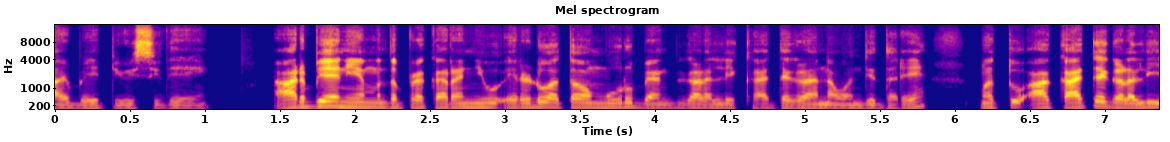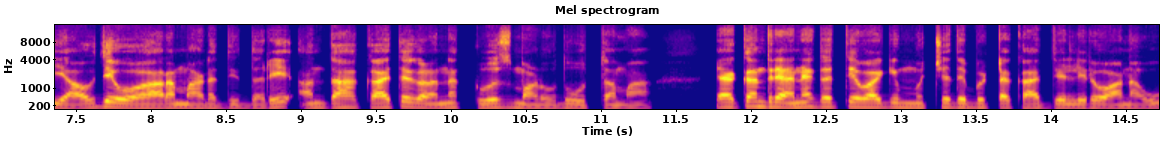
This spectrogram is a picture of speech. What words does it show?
ಆರ್ ಬಿ ಐ ತಿಳಿಸಿದೆ. ಆರ್ ಬಿ ಐ ನಿಯಮದ ಪ್ರಕಾರ ನೀವು ಎರಡು ಅಥವಾ ಮೂರು ಬ್ಯಾಂಕ್ಗಳಲ್ಲಿ ಖಾತೆಗಳನ್ನು ಹೊಂದಿದ್ದರೆ ಮತ್ತು ಆ ಖಾತೆಗಳಲ್ಲಿ ಯಾವುದೇ ವ್ಯವಹಾರ ಮಾಡದಿದ್ದರೆ ಅಂತಹ ಖಾತೆಗಳನ್ನು ಕ್ಲೋಸ್ ಮಾಡುವುದು ಉತ್ತಮ. ಯಾಕಂದರೆ ಅನಗತ್ಯವಾಗಿ ಮುಚ್ಚದೆ ಬಿಟ್ಟ ಖಾತೆಯಲ್ಲಿರುವ ಹಣವು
